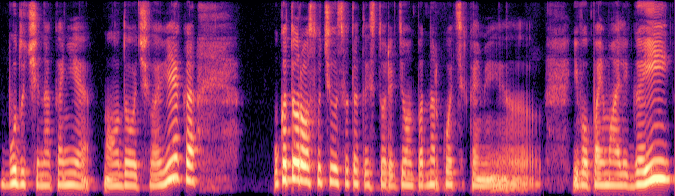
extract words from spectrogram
будучи на коне молодого человека, у которого случилась вот эта история, где он под наркотиками, э, его поймали ГАИ,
